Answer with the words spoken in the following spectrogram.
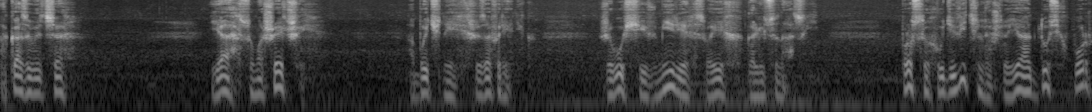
Оказывается, я сумасшедший, обычный шизофреник, живущий в мире своих галлюцинаций. Просто удивительно, что я до сих пор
